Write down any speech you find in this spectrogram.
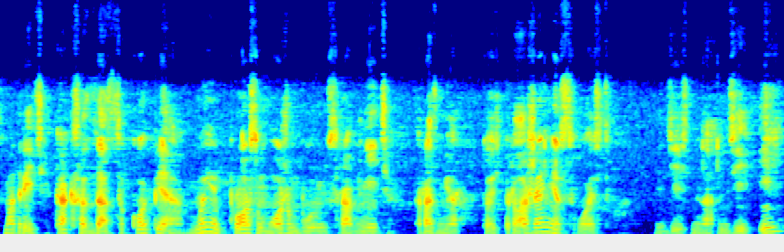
смотрите, как создаться копия, мы просто можем будем сравнить размер. То есть приложение свойства. Здесь на DI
